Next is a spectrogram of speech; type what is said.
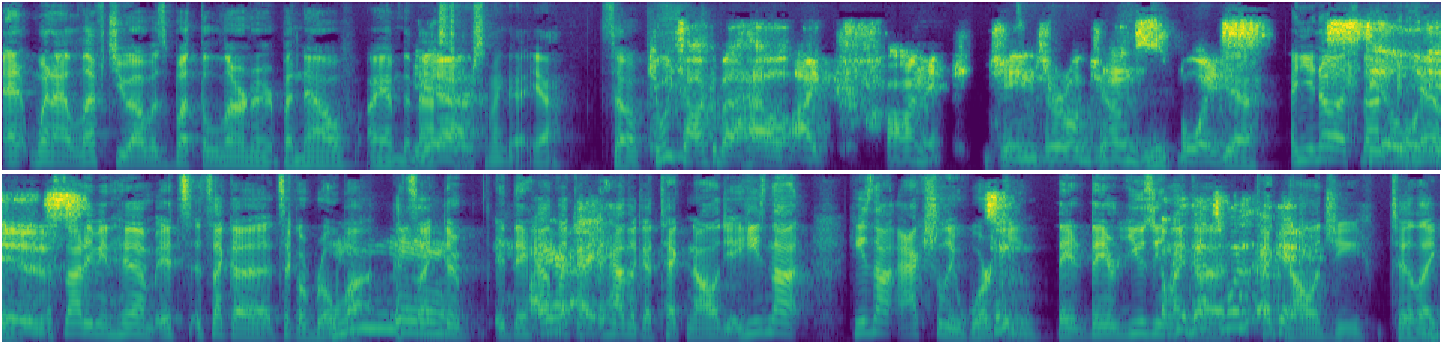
and when I left you, I was but the learner, but now I am the master," Yeah. or something like that. Yeah. So Can we talk about how iconic James Earl Jones's voice? yeah, and you know it's not even him. is. It's not even him. It's it's like a it's like a robot. It's like they're they have I- like a, I- they have like a technology. He's not he's not actually working. they they're using Okay, like that's a what- okay. technology to like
